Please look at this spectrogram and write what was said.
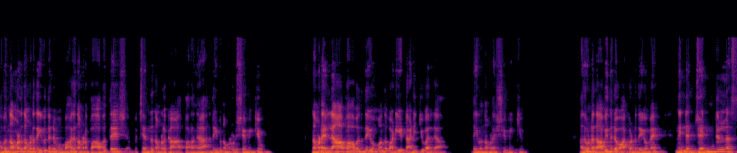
അപ്പൊ നമ്മൾ നമ്മുടെ ദൈവത്തിന്റെ മുമ്പാകെ നമ്മുടെ പാപത്തെ ചെന്ന് നമ്മൾ പറഞ്ഞാൽ ദൈവം നമ്മളോട് ക്ഷമിക്കും. നമ്മുടെ എല്ലാ പാപവും ദൈവം വന്ന് വടിയിട്ട് അടിക്കുമല്ല ദൈവം നമ്മളെ ക്ഷമിക്കും. അതുകൊണ്ട് ദാവീദിന്റെ വാക്കുണ്ട് ദൈവമേ നിന്റെ ജെന്റിൽനെസ്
